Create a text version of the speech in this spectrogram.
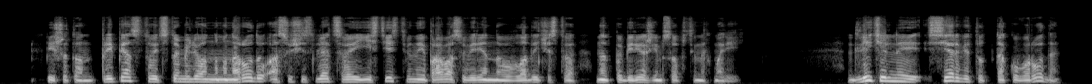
— пишет он, — препятствовать стомиллионному народу осуществлять свои естественные права суверенного владычества над побережьем собственных морей. Длительный сервитут такого рода —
